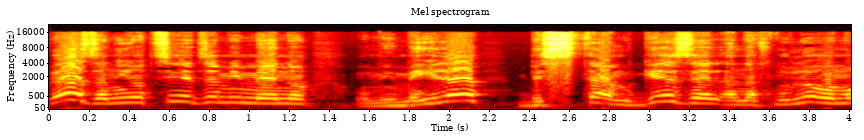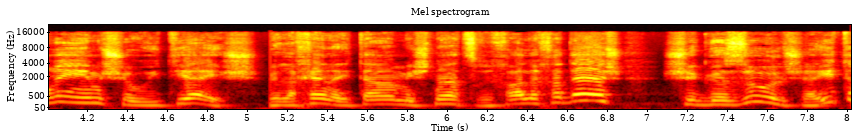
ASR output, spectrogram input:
ואז אני אוציא את זה ממנו. וממילא, בסתם גזל אנחנו לא אומרים שהוא התייאש. ולכן הייתה המשנה צריכה לחדש, שגזול שהיית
